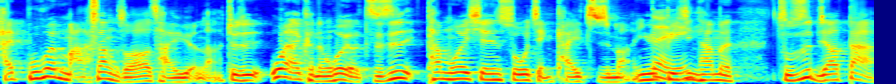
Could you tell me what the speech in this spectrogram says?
还不会马上走到裁员啦，就是未来可能会有，只是他们会先缩减开支嘛，因为毕竟他们组织比较大，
